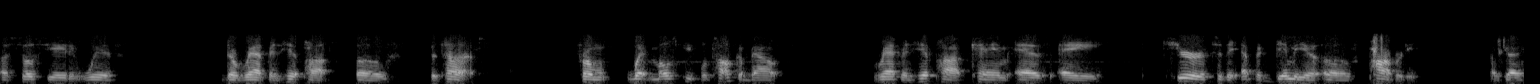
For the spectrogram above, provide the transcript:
associated with the rap and hip hop of the times from what most people talk about, rap and hip hop came as a cure to the epidemic of poverty. Okay?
